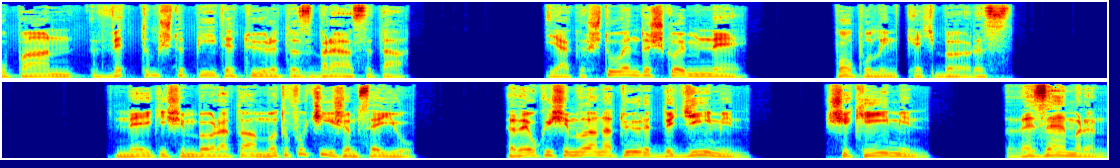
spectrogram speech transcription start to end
u panë vetëm shtëpitë e tyre të zbrazëta. Ja kështu e ndëshkojmë ne, popullin keqbërës. Ne i kishim bërë ata më të fuqishëm se ju, dhe u kishim dhënë atyre dëgjimin, shikimin dhe zemrën,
